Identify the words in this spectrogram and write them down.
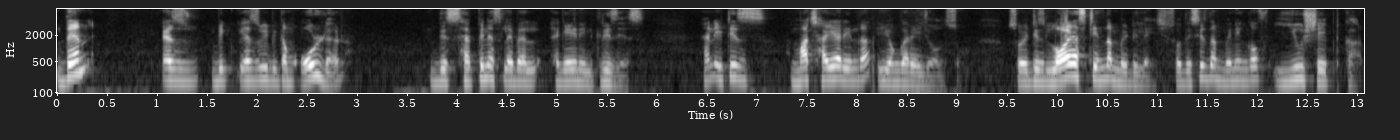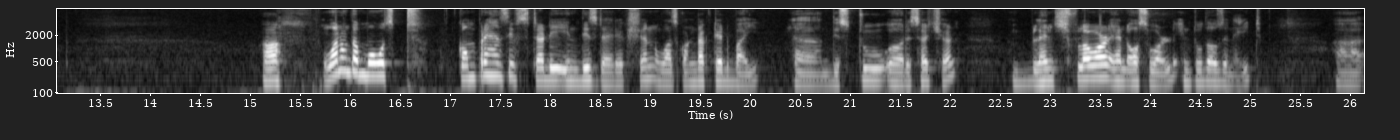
Then as, as we become older this happiness level again increases and it is much higher in the younger age also. So, it is lowest in the middle age. So, this is the meaning of U shaped curve. Uh, one of the most comprehensive study in this direction was conducted by uh, these two uh, researchers Blanchflower and Oswald in 2008 uh,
